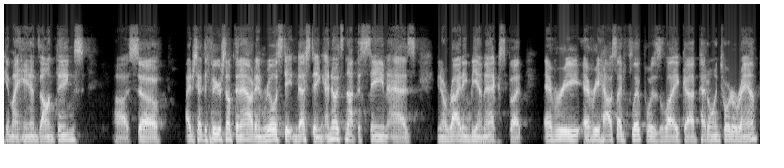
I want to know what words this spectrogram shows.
get my hands on things. Uh, so I just had to figure something out. And real estate investing, I know it's not the same as you know riding BMX, but every every house I'd flip was like uh, pedaling toward a ramp,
